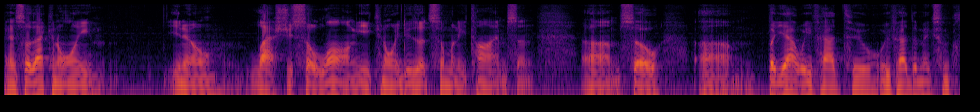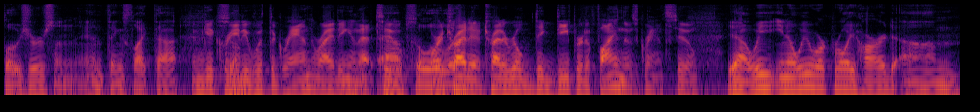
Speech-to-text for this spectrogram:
And so that can only, you know, last you so long. You can only do that so many times. And um, so, um, but yeah, we've had to we've had to make some closures and, and things like that. And get creative so, with the grant writing and that too. Absolutely. Or try to try to real dig deeper to find those grants too. Yeah, we you know we work really hard. Um,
